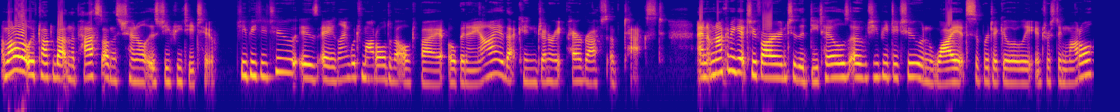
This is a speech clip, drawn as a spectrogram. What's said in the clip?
A model that we've talked about in the past on this channel is GPT-2. GPT-2 is a language model developed by OpenAI that can generate paragraphs of text. And I'm not going to get too far into the details of GPT-2 and why it's a particularly interesting model,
